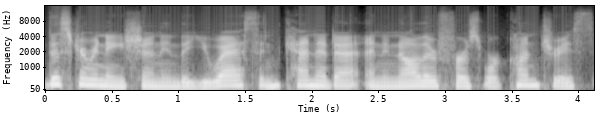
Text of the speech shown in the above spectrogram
discrimination in the US, in Canada, and in other first world countries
